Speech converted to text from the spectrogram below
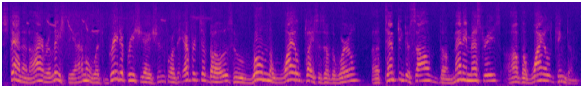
Stan and I released the animal with great appreciation for the efforts of those who roam the wild places of the world, attempting to solve the many mysteries of the wild kingdom.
